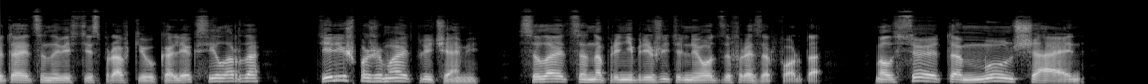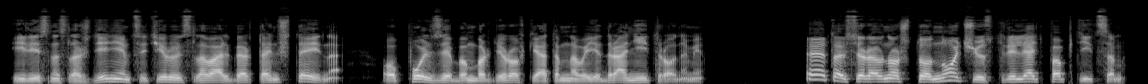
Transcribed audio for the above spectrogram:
пытается навести справки у коллег Силарда, те лишь пожимают плечами, ссылаются на пренебрежительный отзыв Резерфорда, мол, все это «муншайн», или с наслаждением цитируют слова Альберта Эйнштейна о пользе бомбардировки атомного ядра нейтронами. Это все равно, что ночью стрелять по птицам,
